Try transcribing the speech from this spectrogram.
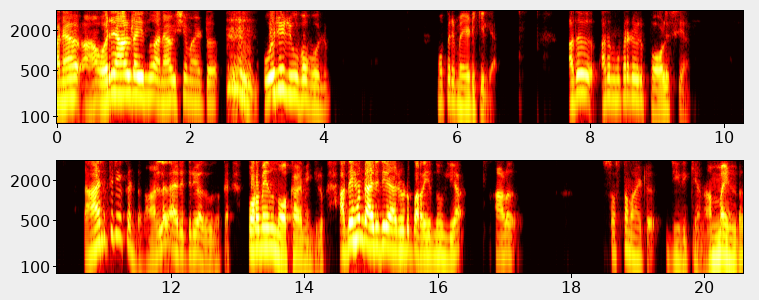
അനാ ഒരാളുടെ ഇന്ന് അനാവശ്യമായിട്ട് ഒരു രൂപ പോലും മൂപ്പര് മേടിക്കില്ല. അത് അത് മൂപ്പരുടെ ഒരു പോളിസിയാണ്. ദാരിദ്ര്യമൊക്കെ ഉണ്ട്. നല്ല ദാരിദ്ര്യം അതും ഇതൊക്കെ. പുറമേ നിന്ന് നോക്കാമെങ്കിലും. അദ്ദേഹം ദാരിദ്ര്യം ആരോടും പറയുന്നുമില്ല. ആൾ സ്വസ്ഥമായിട്ട് ജീവിക്കുകയാണ്. അമ്മയുണ്ട്.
